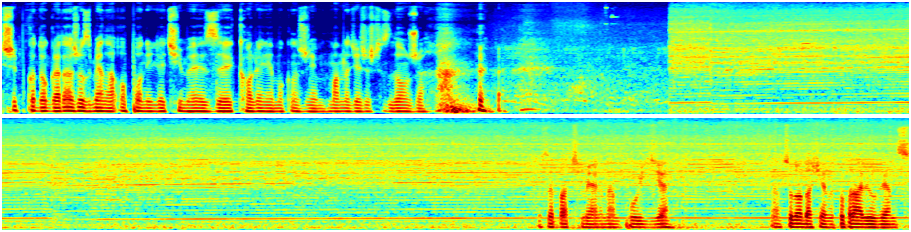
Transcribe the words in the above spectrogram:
Szybko do garażu, zmiana opon i lecimy z kolejnym okrążeniem. Mam nadzieję, że jeszcze zdążę. Zobaczmy jak nam pójdzie. No, Cunoda się poprawił, więc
